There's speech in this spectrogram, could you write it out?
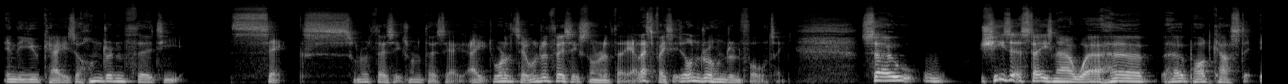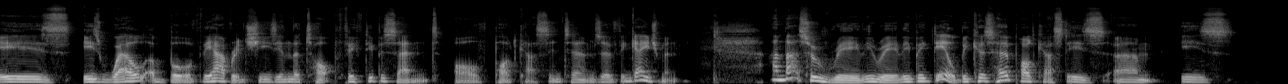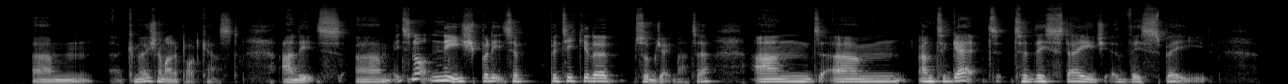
in the UK is 136, 136, 138, one of the two, 136, 138. Let's face it, it's under 140. So she's at a stage now where her her podcast is is well above the average. She's in the top 50% of podcasts in terms of engagement. And that's a really, really big deal because her podcast is um, is um, a commercial minded podcast, and it's um, it's not niche, but it's a particular subject matter, and um, and to get to this stage at this speed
